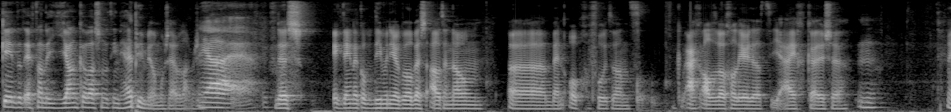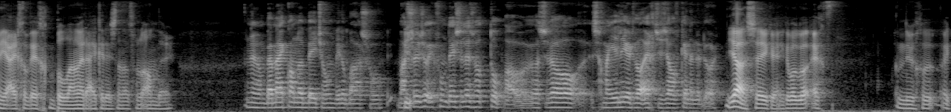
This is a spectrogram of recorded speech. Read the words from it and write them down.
kind dat echt aan de janken was omdat hij een Happy Meal moest hebben, laat maar zeggen. Ja, ja, ja. Ik Dus ik denk dat ik op die manier ook wel best autonoom eh, ben opgevoed. Want ik heb eigenlijk altijd wel geleerd dat je eigen keuze Mhm. en je eigen weg belangrijker is dan dat van de ander. Ja, bij mij kwam dat een beetje op middelbare school. Maar sowieso, ik vond deze les wel top. Het was wel, zeg maar, je leert wel echt jezelf kennen erdoor. Ja, zeker. Ik heb ook wel echt nu, ik,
